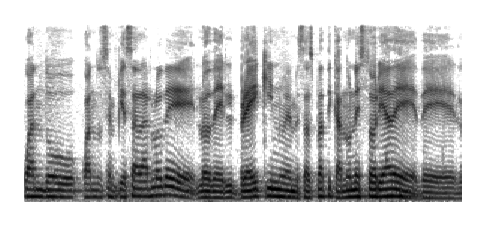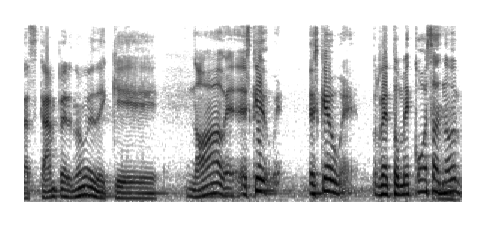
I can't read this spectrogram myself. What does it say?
cuando, cuando se empieza a dar lo de lo del breaking, güey, me estás platicando una historia de, de las campers, ¿no? De que... No, es que es que retomé cosas, ¿no?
